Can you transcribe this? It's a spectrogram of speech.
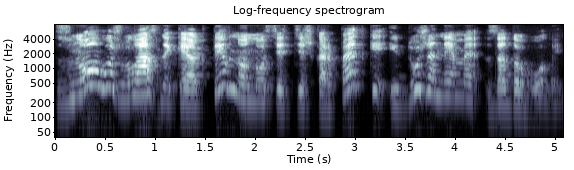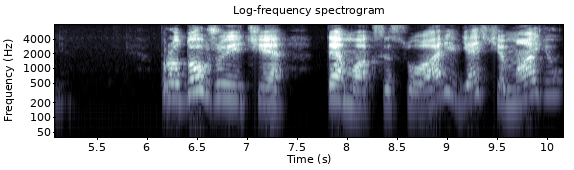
Знову ж власники активно носять ці шкарпетки і дуже ними задоволені. Продовжуючи тему аксесуарів, я ще маю,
